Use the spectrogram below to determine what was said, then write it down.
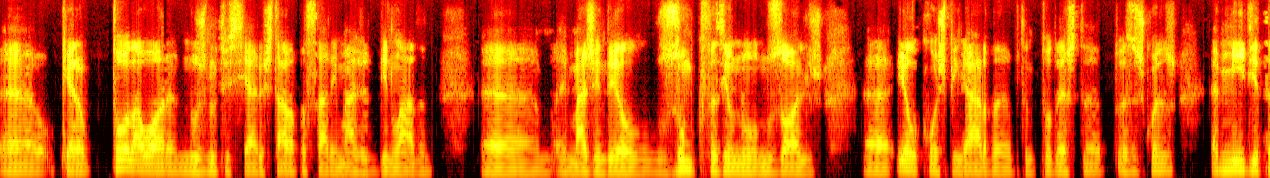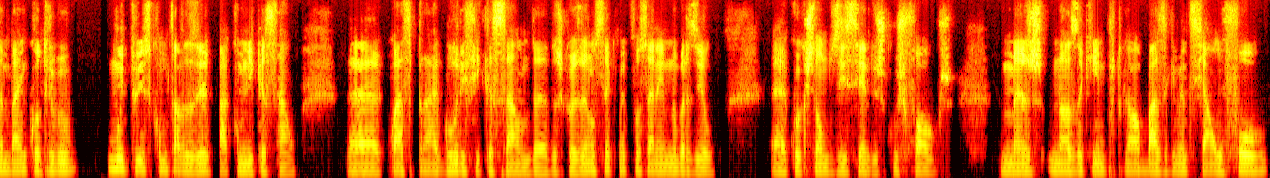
uh, que era toda a hora nos noticiários estava a passar a imagem de Bin Laden, uh, a imagem dele, o zoom que faziam no, nos olhos, ele com a espingarda, portanto, toda esta, todas essas coisas, a mídia também contribuiu muito isso, como estava a dizer, para a comunicação, quase para a glorificação da, das coisas. Eu não sei como é que funciona no Brasil, com a questão dos incêndios, com os fogos, mas nós aqui em Portugal, basicamente, se há um fogo,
